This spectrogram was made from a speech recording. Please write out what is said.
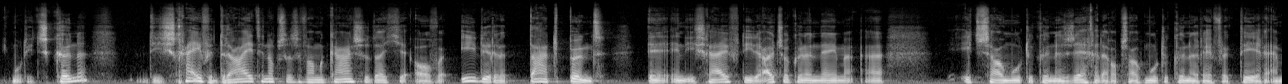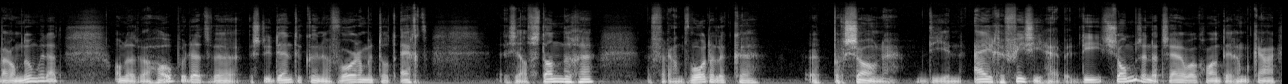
ik moet iets kunnen. Die schijven draaien ten opzichte van elkaar, zodat je over iedere taartpunt in, die schijf die je eruit zou kunnen nemen iets zou moeten kunnen zeggen, daarop zou moeten kunnen reflecteren. En waarom doen we dat? Omdat we hopen dat we studenten kunnen vormen tot echt zelfstandige, verantwoordelijke eh, personen. Die een eigen visie hebben. Die soms, en dat zeggen we ook gewoon tegen elkaar,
